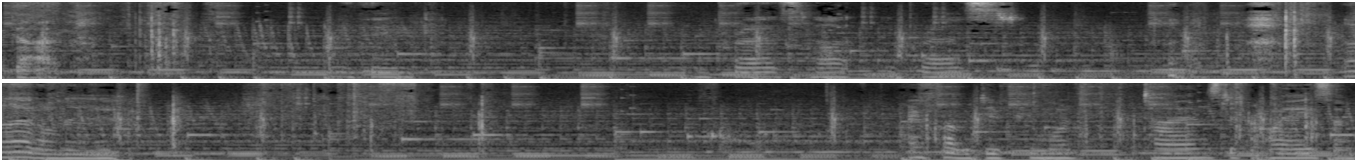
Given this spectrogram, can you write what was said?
Got. What do you think? Impressed? Not depressed. I don't know. I probably do a few more times, different ways, and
